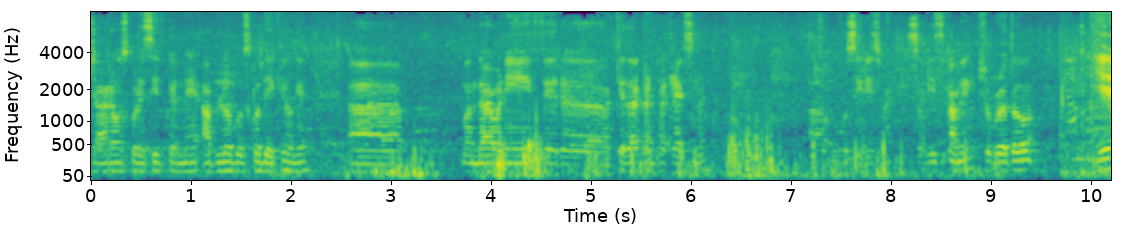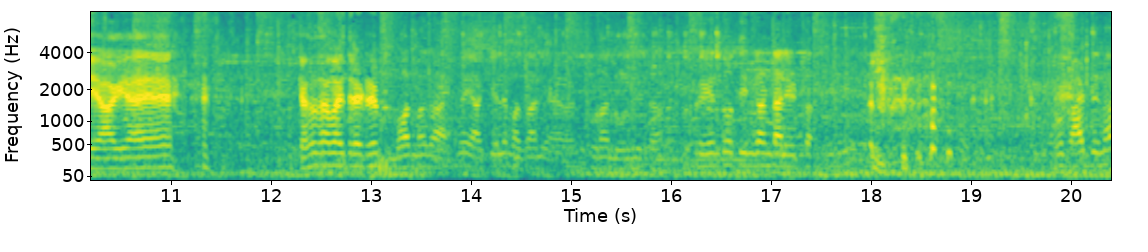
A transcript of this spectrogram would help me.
जा रहा हूँ उसको रिसीव करने। आप लोग उसको देखे होंगे। मंदारमणि फिर केदारकंठा ट्रैक्स में वो सीरीज़ में। So he is coming Subrato. ये आ गया है। कैसा था भाई तेरा ट्रिप बहुत मज़ा आया। नहीं अकेले मज़ा नहीं आया। थोड़ा लोनली था। ट्रेन तो तीन घंटा लेट था। वो काट देना।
